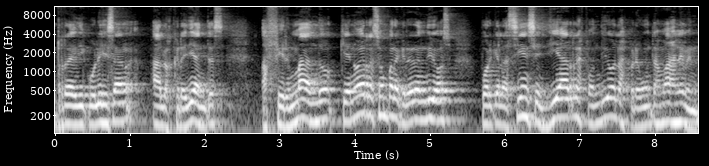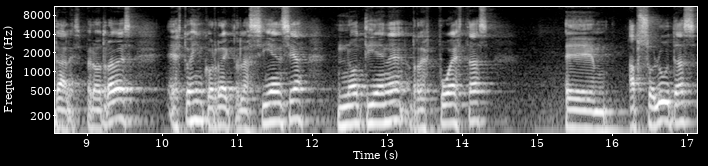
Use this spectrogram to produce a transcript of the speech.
ridiculizan a los creyentes afirmando que no hay razón para creer en Dios porque la ciencia ya respondió las preguntas más elementales. Pero otra vez, esto es incorrecto. La ciencia no tiene respuestas eh, absolutas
